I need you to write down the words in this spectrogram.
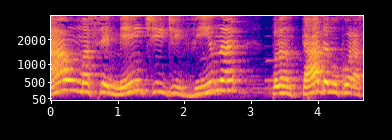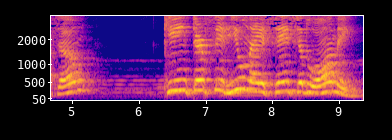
Há uma semente divina plantada no coração que interferiu na essência do homem,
